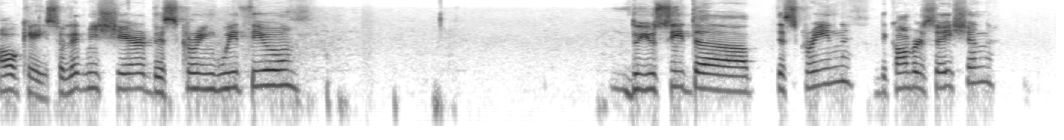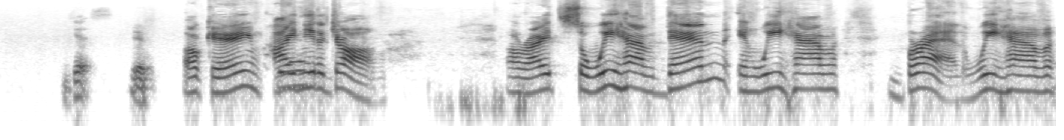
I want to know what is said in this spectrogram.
Okay, so let me share the screen with you. Do you see the the screen, the conversation? Yes. Yes. Okay, I need a job. All right, so we have Dan and we have Brad. We have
